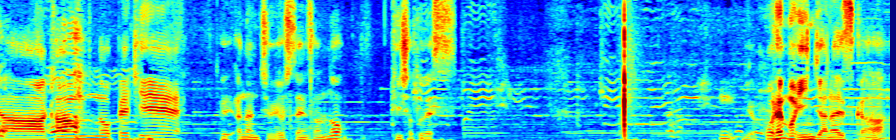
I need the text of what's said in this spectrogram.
やー缶のペキはいアナンチュ吉谷さんのティーショットです。いやこれもいいんじゃないですか、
